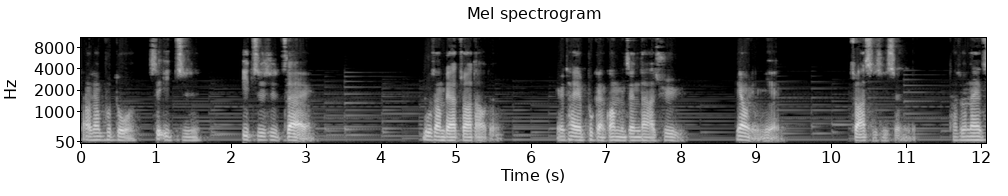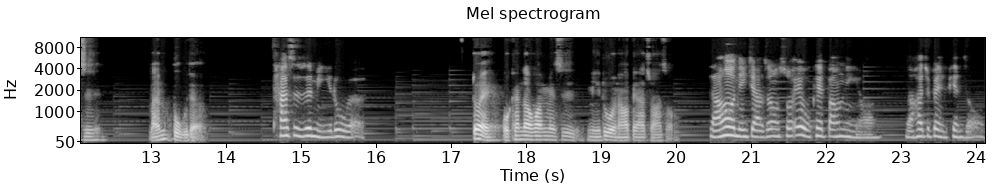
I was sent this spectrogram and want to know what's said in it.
好像不多，是一只，一只是在路上被他抓到的，因为他也不敢光明正大去庙里面抓实习生。他说那一只蛮补的。他是不是迷路了？对，我看到画面是迷路了，然后被他抓走。然后你假装说：“哎、欸，我可以帮你哦。”然后他就被你骗走了。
